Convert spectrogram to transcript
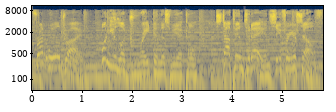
front-wheel drive. Wouldn't you look great in this vehicle? Stop in today and see for yourself.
